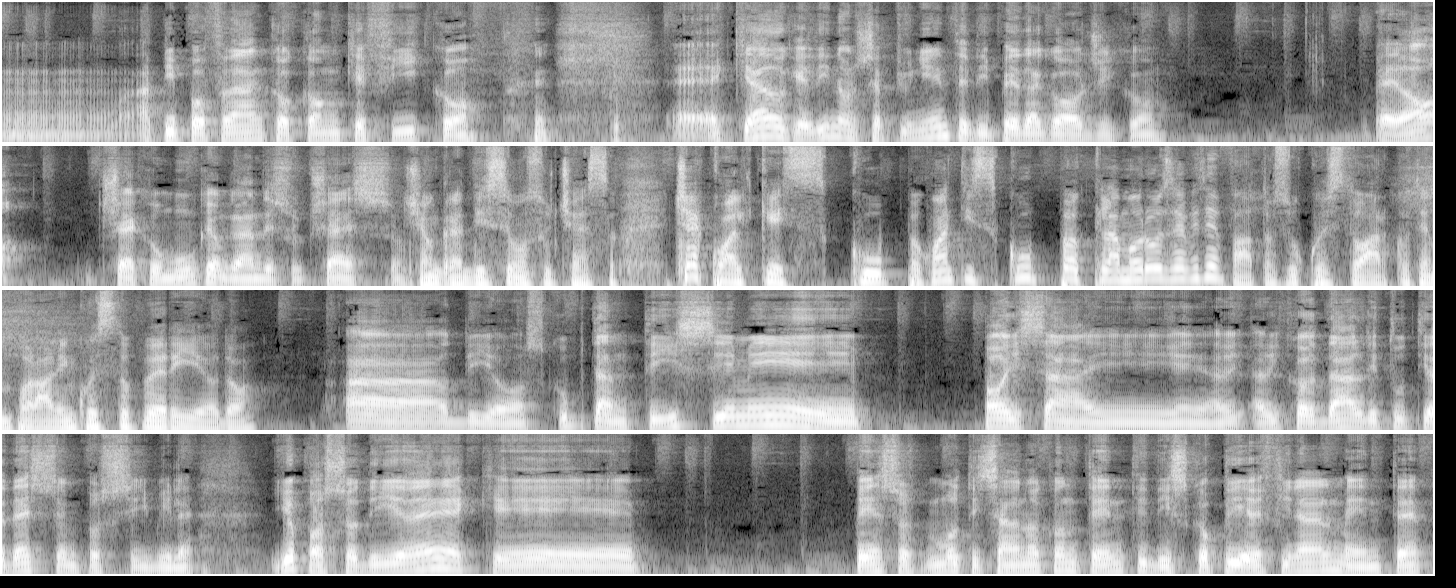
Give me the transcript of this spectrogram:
mm, a Pippo Franco con Che Fico, è chiaro che lì non c'è più niente di pedagogico, però c'è comunque un grande successo. C'è un grandissimo successo. C'è qualche scoop? Quanti scoop clamorosi avete fatto su questo arco temporale in questo periodo? Ah, oddio, scoop tantissimi, poi sai, ricordarli tutti adesso è impossibile. Io posso dire che penso molti saranno contenti di scoprire finalmente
